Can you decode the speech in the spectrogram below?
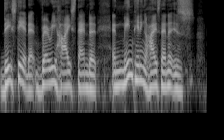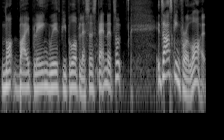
they stay at that very high standard. And maintaining a high standard is not by playing with people of lesser standard. So it's asking for a lot.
